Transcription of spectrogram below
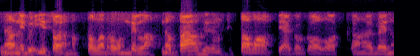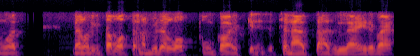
Ne on niinku isoimmat tuolla rundilla. Ne on pääosin semmoista tavahtia koko luokkaa noin venuet. Meillä on niinku tavoitteena myydä loppuun kaikki, niin sit se näyttää silleen hirveän,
